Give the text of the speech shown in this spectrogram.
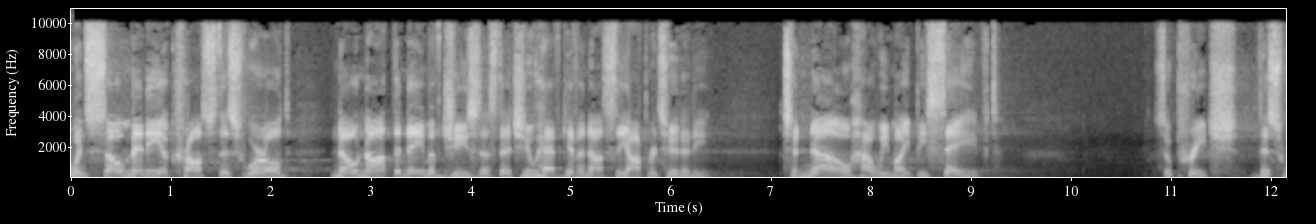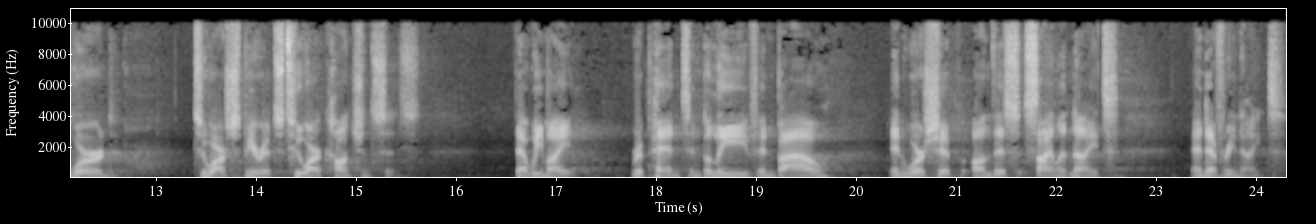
when so many across this world know not the name of Jesus, that you have given us the opportunity to know how we might be saved. So preach this word to our spirits, to our consciences, that we might repent and believe and bow in worship on this silent night and every night.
